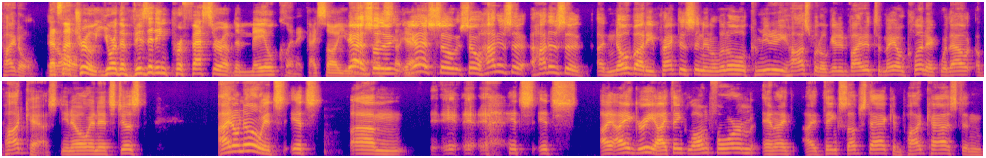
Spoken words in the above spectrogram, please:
title. That's not all. true. You're the visiting professor of the Mayo Clinic. I saw you. Yeah, so the, saw- yeah. so so how does a how does a, a nobody practicing in a little community hospital get invited to Mayo Clinic without a podcast? You know, and it's just I don't know. It's it's um it, it, it's it's I, I agree. I think long form and I, I think Substack and podcast and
